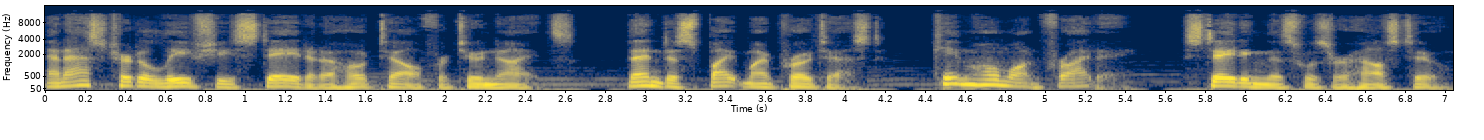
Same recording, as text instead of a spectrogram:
and asked her to leave. She stayed at a hotel for two nights, then despite my protest, came home on Friday, stating this was her house too.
